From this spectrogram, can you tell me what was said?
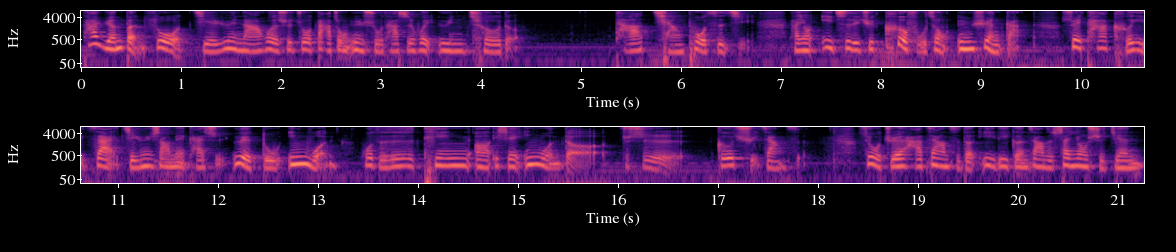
他原本坐捷运啊，或者是坐大众运输，他是会晕车的。他强迫自己，他用意志力去克服这种晕眩感，所以他可以在捷运上面开始阅读英文，或者是听呃一些英文的，就是歌曲这样子。所以我觉得他这样子的毅力跟这样子善用时间，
